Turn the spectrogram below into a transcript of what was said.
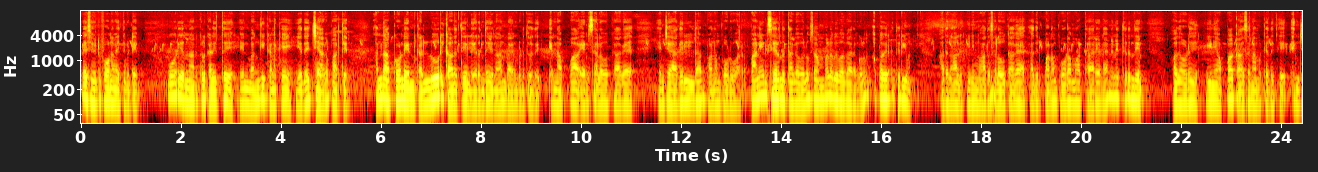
பேசிவிட்டு ஃபோனை வைத்து விட்டேன். ஓரிரு நாட்கள் கழித்து என் வங்கி கணக்கை எதேச்சையாக பார்த்தேன். அந்த அக்கௌண்ட் என் கல்லூரி காலத்தில் இருந்து நான் பயன்படுத்துவது. என் அப்பா என் செலவுக்காக என்று அதில் தான் பணம் போடுவார். பணியில் சேர்ந்த தகவலும் சம்பள விவகாரங்களும் அப்பவிற்கு தெரியும். அதனால் இனி மாத செலவுக்காக அதில் பணம் போட மாட்டார் என நினைத்திருந்தேன். அதோடு இனி அப்பா காசு நமக்கு எதுக்கு? என்ற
